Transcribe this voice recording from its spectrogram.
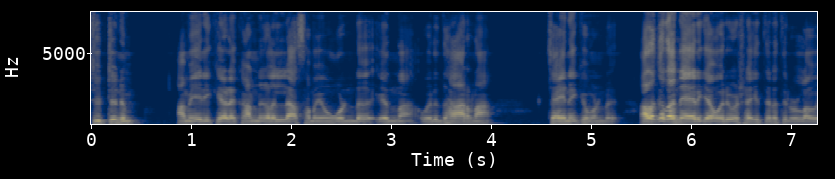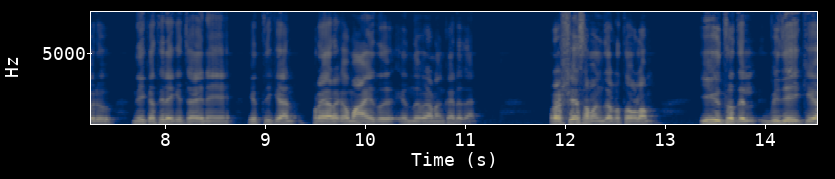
ചുറ്റിനും അമേരിക്കയുടെ കണ്ണുകൾ എല്ലാ സമയവും ഉണ്ട് എന്ന ഒരു ധാരണ ചൈനയ്ക്കുമുണ്ട്. അതൊക്കെ തന്നെയായിരിക്കാം ഒരുപക്ഷെ ഇത്തരത്തിലുള്ള ഒരു നീക്കത്തിലേക്ക് ചൈനയെ എത്തിക്കാൻ പ്രേരകമായത് എന്ന് വേണം കരുതാൻ. റഷ്യയെ സംബന്ധിച്ചിടത്തോളം ഈ യുദ്ധത്തിൽ വിജയിക്കുക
